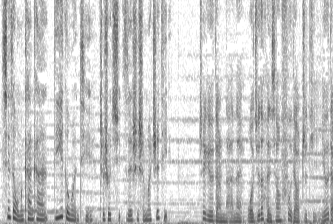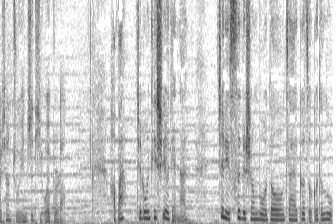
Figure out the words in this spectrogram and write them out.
现在我们看看第一个问题：这首曲子是什么肢体？这个有点难哎，我觉得很像复调肢体，也有点像主音肢体，我也不知道。好吧，这个问题是有点难。这里四个声部都在各走各的路，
